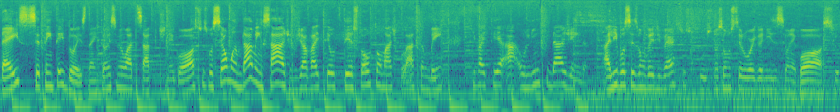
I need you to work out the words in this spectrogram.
1072, né? Então esse é meu WhatsApp de negócios. Você ao mandar a mensagem já vai ter o texto automático lá também que vai ter a, o link da agenda. Ali vocês vão ver diversos cursos. Nós vamos ter o Organize Seu Negócio,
